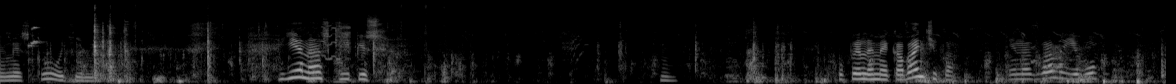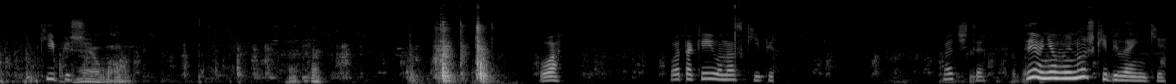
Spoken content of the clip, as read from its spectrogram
і мішку у Діми. Є наш кіпіш. Купили ми кабанчика і назвали його кіпіш. О! Ось такий у нас кіпіш. Бачите? Де в нього і ножки біленькі.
